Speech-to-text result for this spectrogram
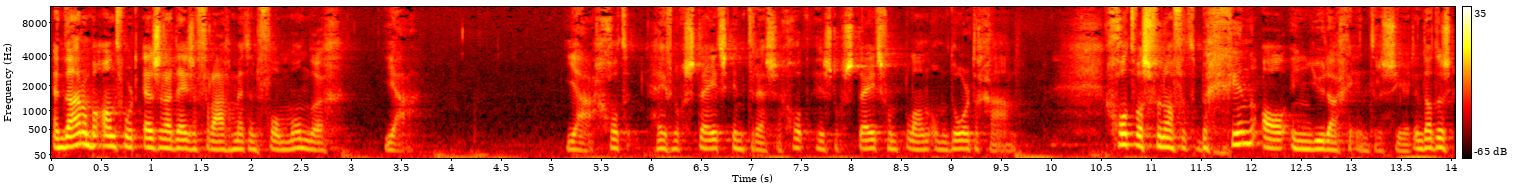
En daarom beantwoordt Ezra deze vraag met een volmondig ja. Ja, God heeft nog steeds interesse. God is nog steeds van plan om door te gaan. God was vanaf het begin al in Juda geïnteresseerd. En dat is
